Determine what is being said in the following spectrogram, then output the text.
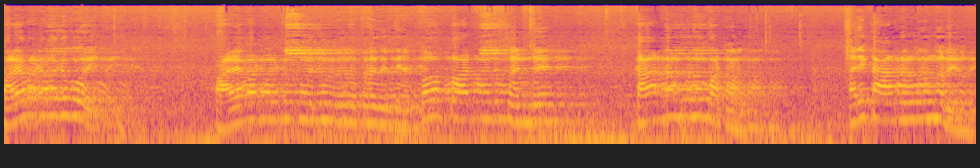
പഴയ പാട്ടുകളൊക്കെ പോയി. പഴയ പാട്ടുകൾക്ക് ഇപ്പോൾ ഒരു ഇത്ര ഇതില്ല. ഇപ്പോൾ പാട്ടിനൊരു ട്രെൻഡ് കാരണംകുളം പാട്ടാണ്. അതിൽ കാരണംകുളം എന്ന് പറയുന്നത്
